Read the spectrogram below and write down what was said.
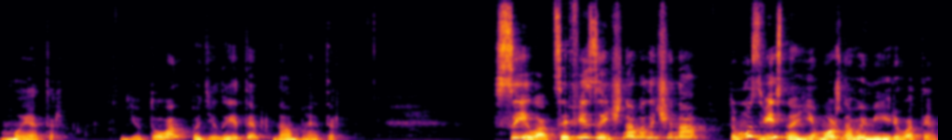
метр. Ньютон поділити на метр. Сила це фізична величина, тому, звісно, її можна вимірювати.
